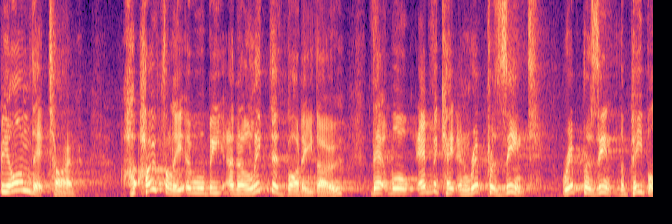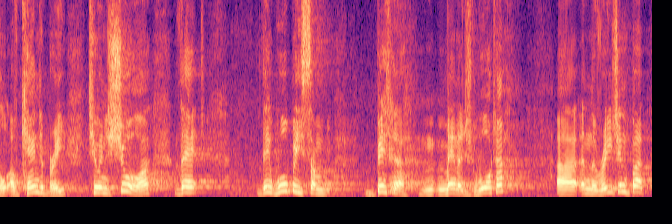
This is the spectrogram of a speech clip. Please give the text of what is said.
beyond that time. Hopefully, it will be an elected body, though, that will advocate and represent, represent the people of Canterbury to ensure that there will be some better managed water, uh, in the region, but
